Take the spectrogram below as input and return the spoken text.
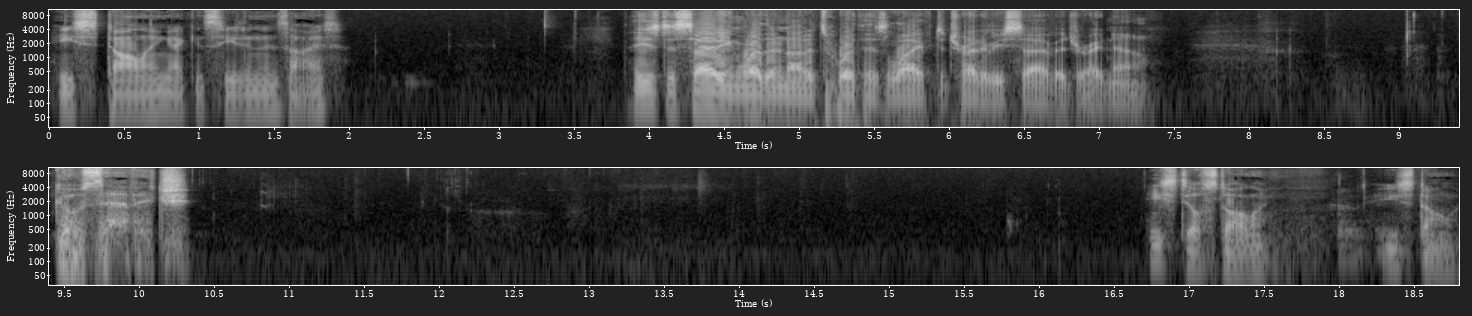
He's stalling. I can see it in his eyes. He's deciding whether or not it's worth his life to try to be savage right now. Go savage. He's still stalling. He's stalling.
